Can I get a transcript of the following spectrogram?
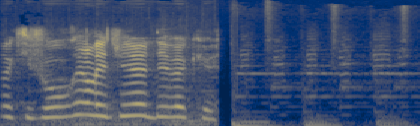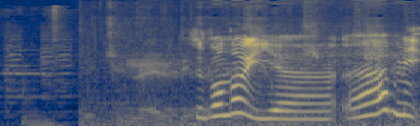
Donc il faut ouvrir les tunnels d'évacuation. Cependant, il y a... Ah, mais...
